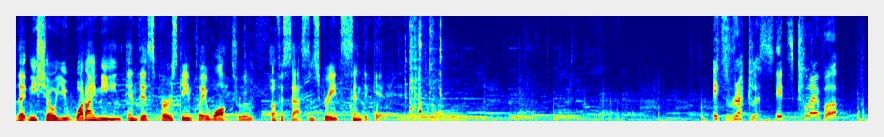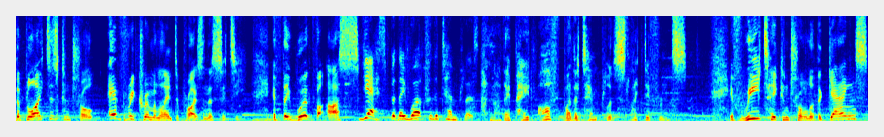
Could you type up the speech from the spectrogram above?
Let me show you what I mean in this first gameplay walkthrough of Assassin's Creed Syndicate. It's reckless. It's clever. The Blighters control every criminal enterprise in the city. If they work for us, Yes, but they work for the Templars. no, they're paid off by the Templars. Slight difference. If we take control of the gangs,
